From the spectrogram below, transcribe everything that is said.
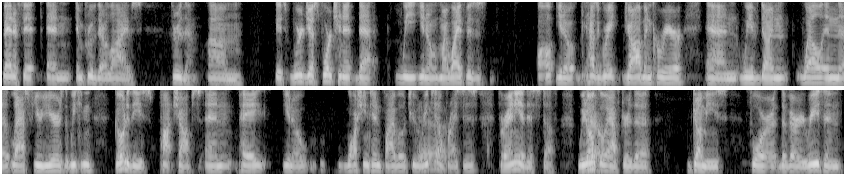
benefit and improve their lives through them. Um, it's we're just fortunate that we, you know, my wife is, all, you know, has a great job and career, and we've done well in the last few years that we can go to these pot shops and pay, you know, Washington 502 Yeah. retail prices for any of this stuff. We don't Yeah. go after the gummies for the very reason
